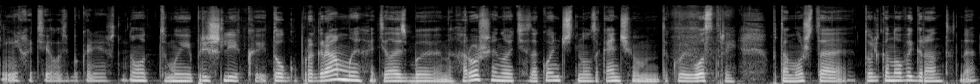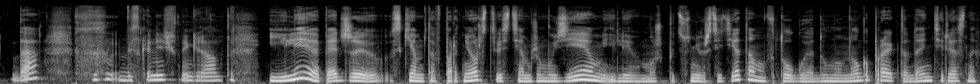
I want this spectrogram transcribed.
не хотелось бы, конечно. Ну вот мы пришли к итогу программы, хотелось бы на хорошей ноте закончить, но заканчиваем на такой острой, потому что только новый грант, да? Да, бесконечные гранты. Или, опять же, с кем-то в партнерстве, с тем же музеем, или, может быть, с университетом в Тогу, я думаю, много проектов, да, интересных.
